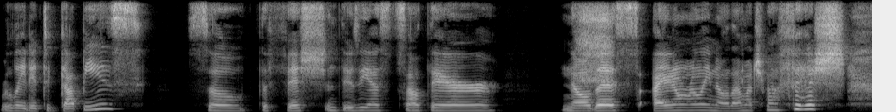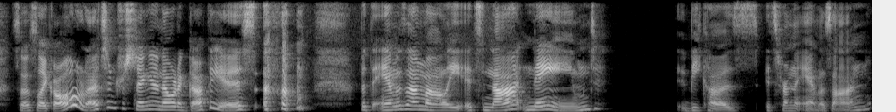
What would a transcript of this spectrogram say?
related to guppies. So the fish enthusiasts out there know this. I don't really know that much about fish. So I was like, oh, that's interesting. I know what a guppy is. But the Amazon molly, it's not named because it's from the Amazon.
